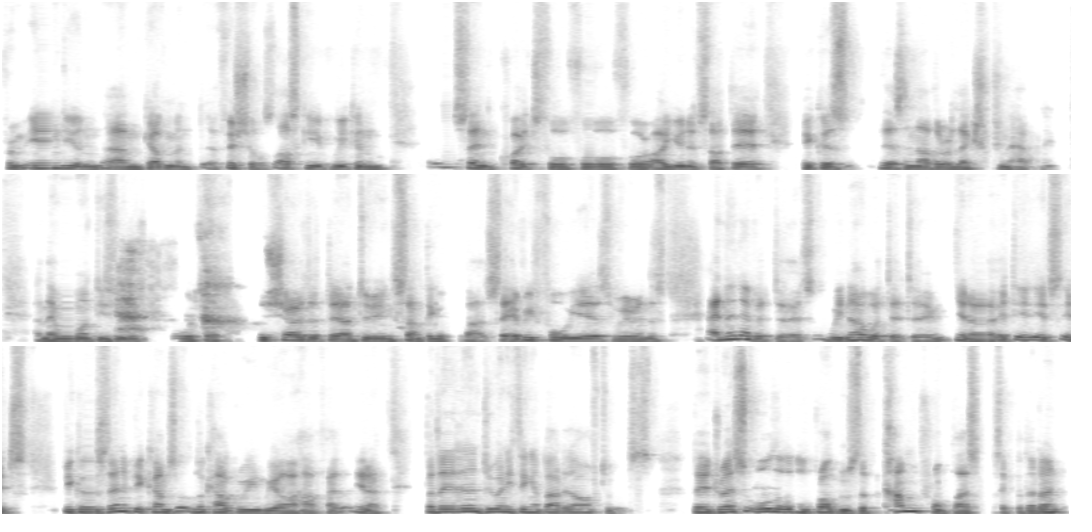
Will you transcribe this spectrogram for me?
from Indian um, government officials asking if we can send quotes for, for, for our units out there because there's another election happening. And they want these units to, show that they are doing something about it. So every four years we're in this, and they never do it. We know what they're doing. You know, it, it, it's it's because then it becomes look how green we are, how you know, but they don't do anything about it afterwards. They address all the little problems that come from plastic, but they don't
